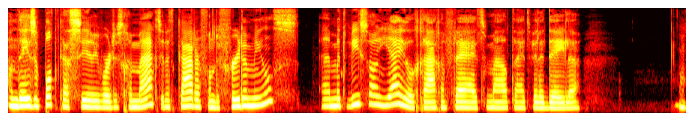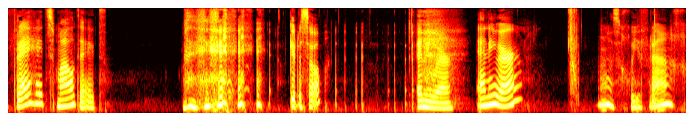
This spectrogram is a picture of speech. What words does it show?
En deze podcastserie wordt dus gemaakt in het kader van de Freedom Meals. En met wie zou jij heel graag een vrijheidsmaaltijd willen delen? Een vrijheidsmaaltijd? Curaçao? Anywhere. Anywhere? Oh, dat is een goede vraag.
